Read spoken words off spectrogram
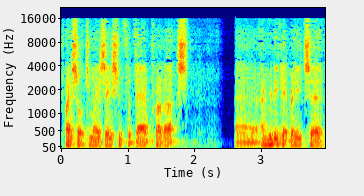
price optimization for their products, uh, and really get ready to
